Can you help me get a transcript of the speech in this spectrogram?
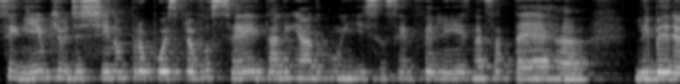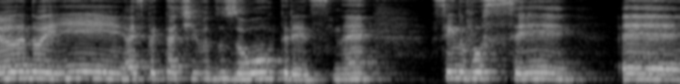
seguir o que o destino propôs para você e estar tá alinhado com isso, sendo feliz nessa terra, liberando aí a expectativa dos outros, né? Sendo você. É,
